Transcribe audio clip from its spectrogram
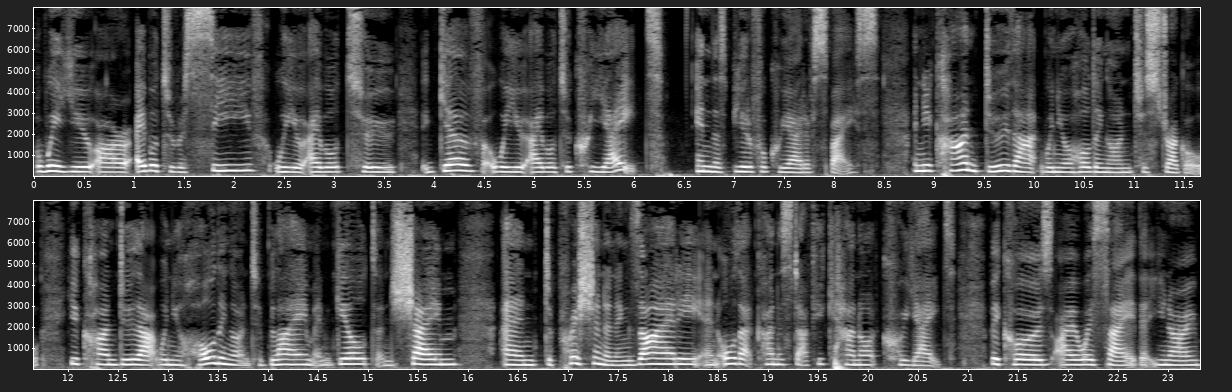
where you are able to receive, where you're able to give, where you're able to create in this beautiful creative space. And you can't do that when you're holding on to struggle. You can't do that when you're holding on to blame and guilt and shame and depression and anxiety and all that kind of stuff. You cannot create because I always say that, you know,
